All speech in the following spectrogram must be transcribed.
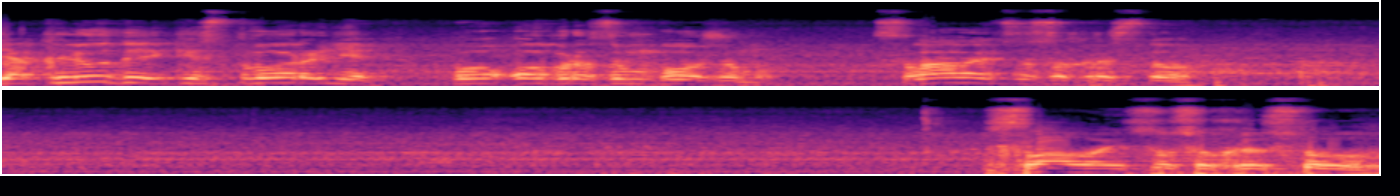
як люди, які створені по образу Божому. Слава Ісусу Христу! Слава Ісусу Христу!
